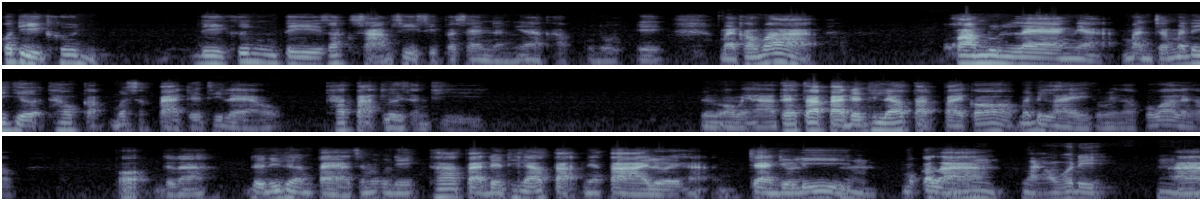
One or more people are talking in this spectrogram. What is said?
ก็ดีขึ้น ดีขึ้นตีสักสามสี่สิบเปอร์เซ็นต์อย่างเงี้ยครับคุณโอ๊ตเองหมายความว่าความรุนแรงเนี่ย มันจะไม่ได้เยอะเท่ากับเมื่อสักแปดเดือนที่แล้ว ถ้าตัดเลยทันทีนึกออกไหมฮะแต่ถ้าแปดเดือนที่แล้วตัดไปก็ไม่เป็นไรถูกไหมครับเพราะว่าอะไรครับ เพราะเดี๋ยวนะ เดือนนี้เดือนแปดใช่ไหมคุณนิกถ้าแปดเดือนที่แล้วตัดเนี่ยตายเลยฮะแจนยูรี่อืมมกราอืมหนาวพอดีอืมอ่า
